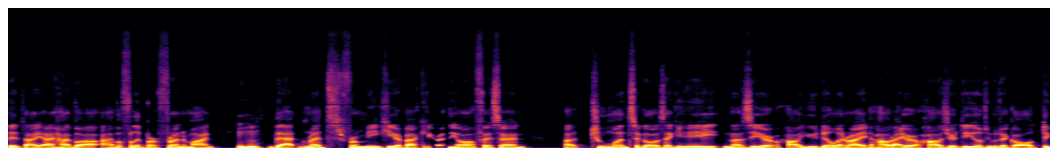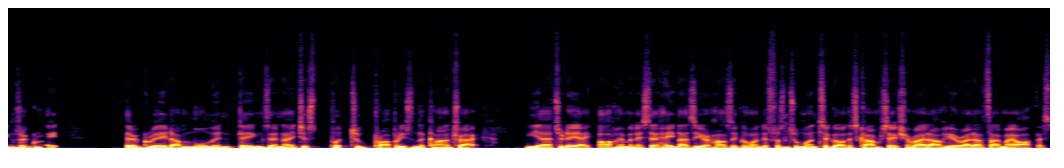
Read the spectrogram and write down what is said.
it, I, I, have a I have a flipper friend of mine mm-hmm. that rents from me here back here in the office, and uh, two months ago I was like, "Hey Nazir, how are you doing? Right? How's right. your how's your deals?" He was like, "Oh, things are great. They're great. I'm moving things, and I just put two properties in the contract." Yesterday, I called him and I said, "Hey Nazir, how's it going?" This was mm-hmm. two months ago. This conversation right out here, right outside my office.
